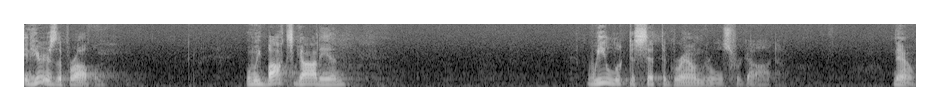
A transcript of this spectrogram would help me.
And here is the problem when we box God in, we look to set the ground rules for God. Now,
